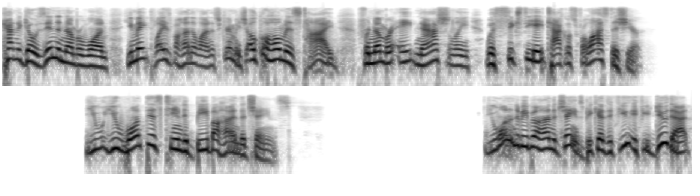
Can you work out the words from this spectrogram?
kind of goes into number one. You make plays behind the line of scrimmage. Oklahoma is tied for number eight nationally with 68 tackles for loss this year. You, you want this team to be behind the chains. You want them to be behind the chains because if you if you do that,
